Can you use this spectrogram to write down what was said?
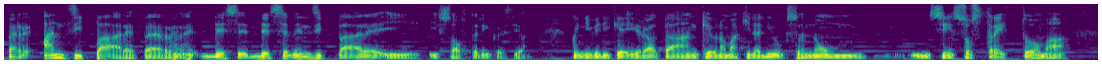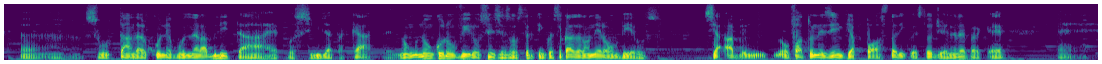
per unzippare, per desevenzippare i, i software in questione. Quindi vedi che in realtà anche una macchina Linux non in senso stretto, ma eh, sfruttando alcune vulnerabilità è possibile attaccarle. Non, non, con un virus in senso stretto, in questo caso non era un virus. Si, ho fatto un esempio apposta di questo genere perché eh,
